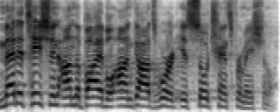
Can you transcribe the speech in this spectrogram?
meditation on the Bible, on God's Word, is so transformational.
